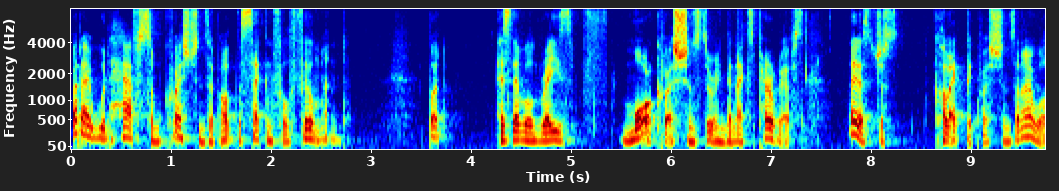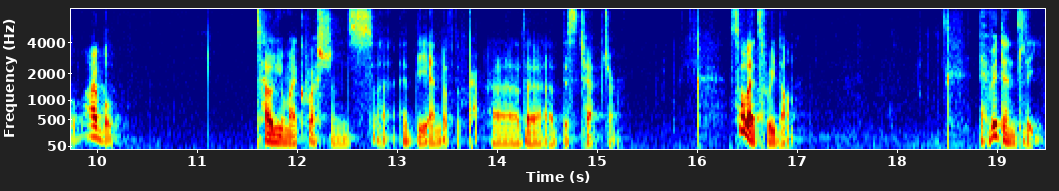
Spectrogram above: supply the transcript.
But I would have some questions about the second fulfillment. But as they will raise f- more questions during the next paragraphs, let us just collect the questions and I will I will tell you my questions uh, at the end of the, uh, the this chapter. So let's read on. Evidently,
